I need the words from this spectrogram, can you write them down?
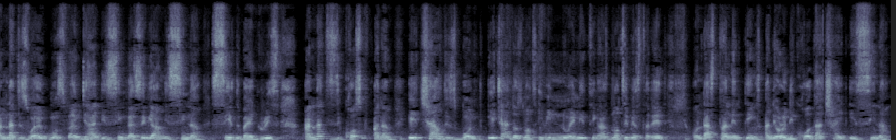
And that is why most times they had the sin that said, I'm a sinner saved by grace. And that is the cause of Adam. A child is born, a child does not even know anything, has not even started understanding things, and they already call that child a sinner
